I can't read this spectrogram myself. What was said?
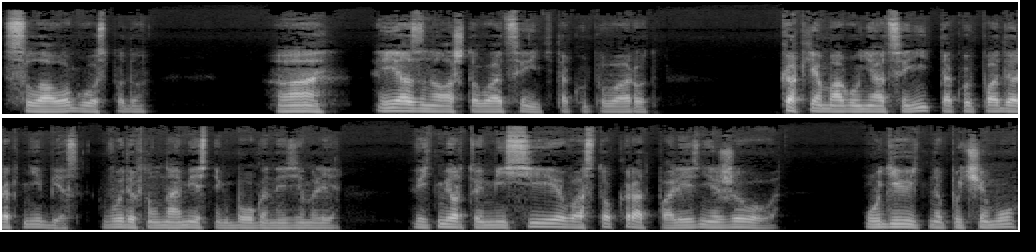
Слава Господу. А, Я знал, что вы оцените такой поворот. Как я могу не оценить такой подарок небес? Выдохнул наместник Бога на земле. Ведь мертвый Мессия во сто крат полезнее живого. Удивительно, почему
